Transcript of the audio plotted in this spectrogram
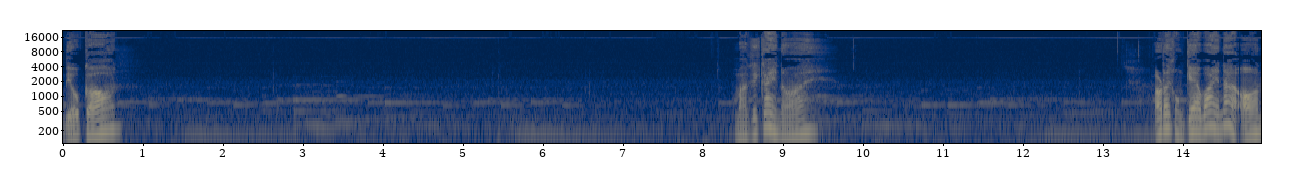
เดี๋ยวก่อน มาใกล้ๆหน่อย อะไรของแกว่ายหน้าออน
